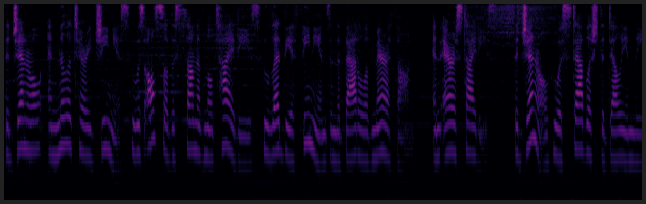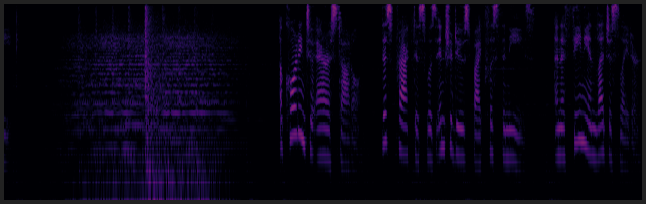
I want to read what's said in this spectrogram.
the general and military genius who was also the son of Miltiades who led the Athenians in the Battle of Marathon, and Aristides, the general who established the Delian League. According to Aristotle, this practice was introduced by Clisthenes, an Athenian legislator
